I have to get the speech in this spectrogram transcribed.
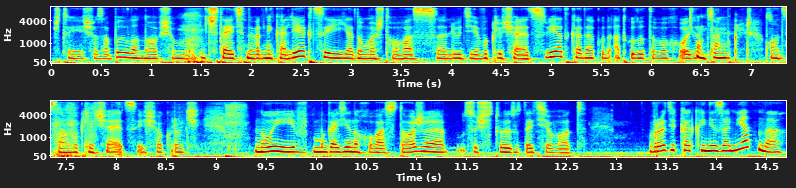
что я еще забыла, но, в общем, читаете наверняка лекции, я думаю, что у вас люди выключают свет, когда откуда-то выходят. Он сам выключается. Он сам выключается, еще круче. Ну и в магазинах у вас тоже существуют вот эти вот вроде как и незаметно,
